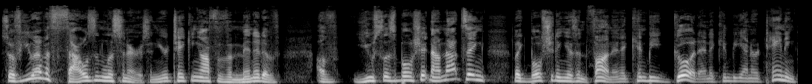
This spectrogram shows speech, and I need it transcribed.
So if you have a thousand listeners and you're taking off of a minute of, of useless bullshit, now I'm not saying like bullshitting isn't fun and it can be good and it can be entertaining,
